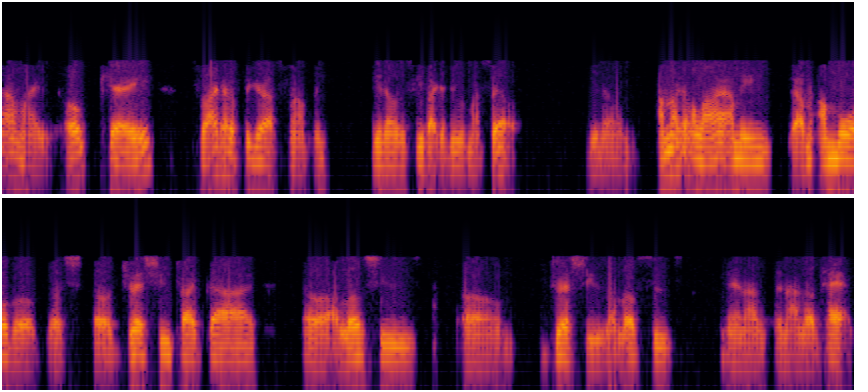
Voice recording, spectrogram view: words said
I'm like, okay. So I got to figure out something, you know, to see if I can do it myself. You know, I'm not gonna lie. I mean, I'm, I'm more of a, a, a dress shoe type guy. Uh, I love shoes, um, dress shoes. I love suits, and I and I love hats.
